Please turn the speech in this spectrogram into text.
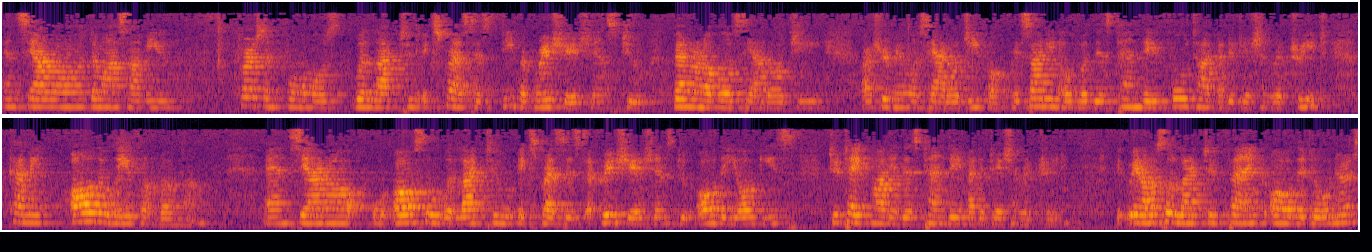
And Searo Damasami, first and foremost, would like to express his deep appreciations to Venerable Searoji, uh, Sri Vimla for presiding over this 10-day full-time meditation retreat, coming all the way from Burma. And Seattle also would like to express his appreciations to all the yogis to take part in this 10-day meditation retreat. We'd also like to thank all the donors,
